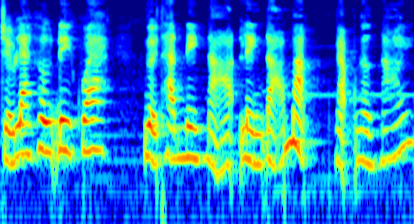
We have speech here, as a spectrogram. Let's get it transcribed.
Triệu lan hương đi qua người thanh niên nọ liền đỏ mặt ngập ngừng nói.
